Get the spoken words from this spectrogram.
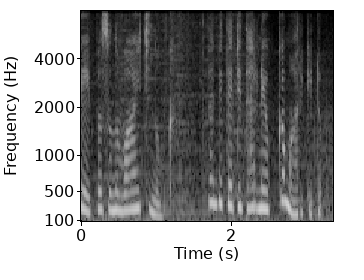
പേപ്പേഴ്സ് ഒന്ന് വായിച്ചു നോക്ക്. തന്റെ തെറ്റിദ്ധാരണയൊക്കെ മാറിക്കിട്ടും.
